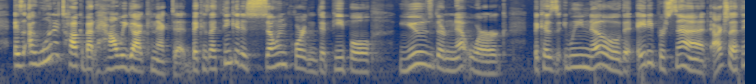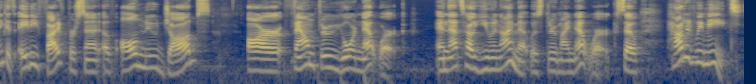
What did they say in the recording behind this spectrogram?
is I want to talk about how we got connected because I think it is so important that people use their network because we know that 80%, actually, I think it's 85% of all new jobs are found through your network. And that's how you and I met was through my network. So how did we meet?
